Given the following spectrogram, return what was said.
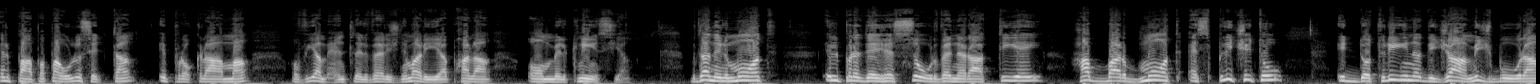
il-Papa Pawlu VI ipproklama ovvjament l Verġni Marija bħala Om il-Knisja. B'dan il-mod il-predeċessur venerat tiegħi ħabbar b'mod espliċitu id-dottrina diġà miġbura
